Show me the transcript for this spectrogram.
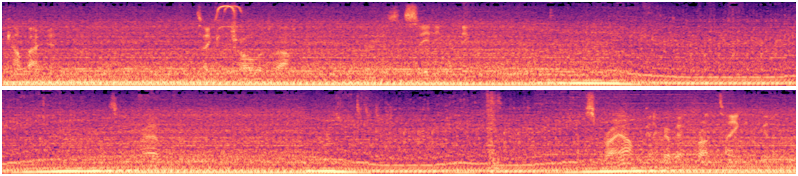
can come back and take control of um, the seeding, I think. grab spray up. I'm going to grab that front tank and we're going to pull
